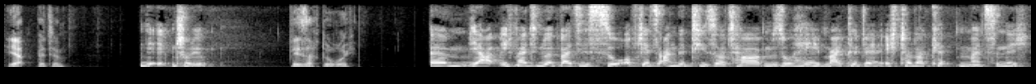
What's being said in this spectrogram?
Ja, bitte. Nee, Entschuldigung. Nee, sag du ruhig. Ähm, ja, ich meinte nur, weil sie es so oft jetzt angeteasert haben, so, hey, Michael wäre ein echt toller Captain, meinst du nicht?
